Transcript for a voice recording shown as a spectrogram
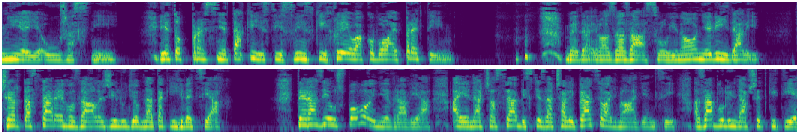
nie je úžasný. Je to presne taký istý svinský chliev, ako bol aj predtým. Medaila za zásluhy, no, nevídali. Čerta starého záleží ľuďom na takých veciach. Teraz je už po vojne, vravia, a je na čase, aby ste začali pracovať mládenci a zabudli na všetky tie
